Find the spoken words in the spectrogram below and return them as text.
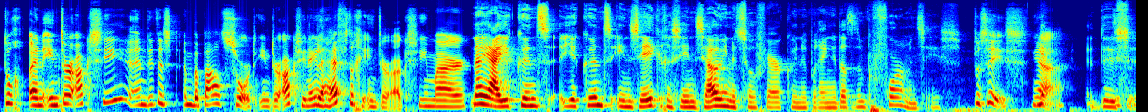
toch een interactie. En dit is een bepaald soort interactie, een hele heftige interactie. Maar. Nou ja, je kunt, je kunt in zekere zin zou je het zover kunnen brengen dat het een performance is. Precies, ja. Dus, dus uh,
